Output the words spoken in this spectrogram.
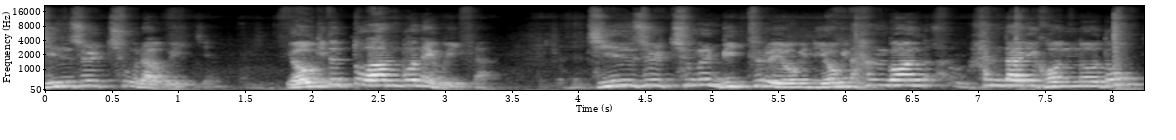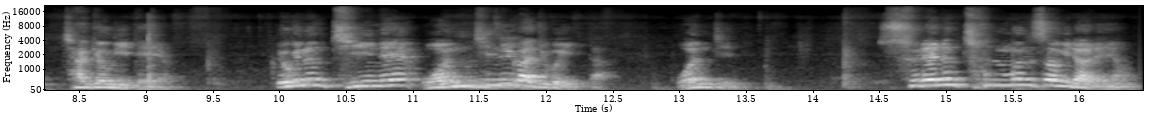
진술충이라고 있죠. 여기도 또 한 번 해고 있다. 진술충을 밑으로 여기 여기는 한건 한 다리 건너도 작용이 돼요. 여기는 진의 원진을 가지고 있다. 원진. 술에는 천문성이라네요.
